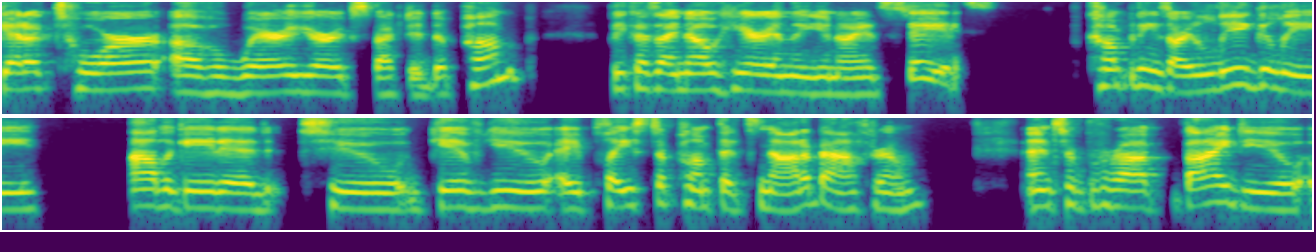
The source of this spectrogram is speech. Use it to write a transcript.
get a tour of where you're expected to pump because i know here in the united states companies are legally obligated to give you a place to pump that's not a bathroom and to provide you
